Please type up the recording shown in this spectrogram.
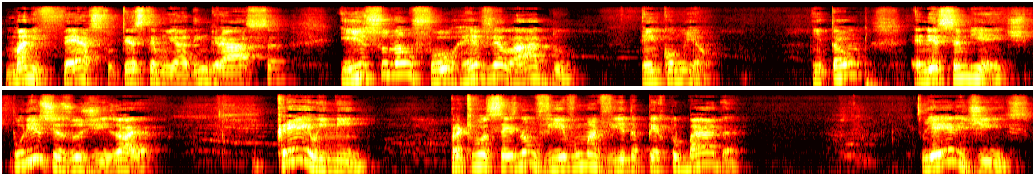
manifesto, testemunhado em graça, e isso não for revelado em comunhão. Então, é nesse ambiente. Por isso Jesus diz: olha, creiam em mim, para que vocês não vivam uma vida perturbada. E aí ele diz:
